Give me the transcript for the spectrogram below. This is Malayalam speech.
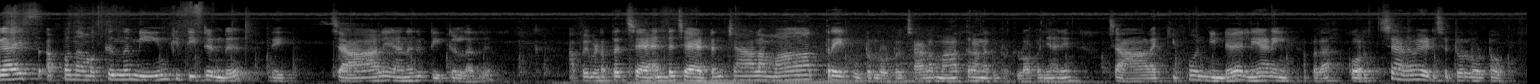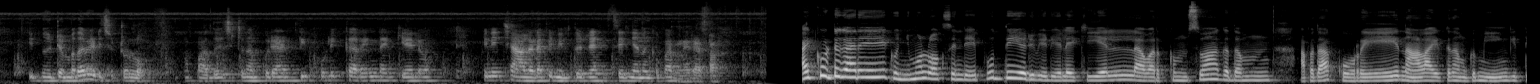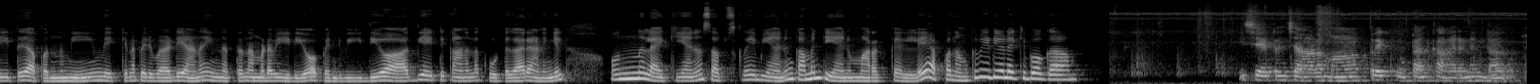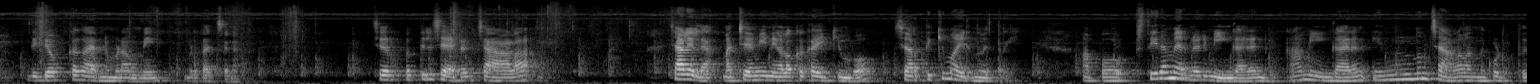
ഗൈസ് അപ്പം നമുക്കിന്ന് മീൻ കിട്ടിയിട്ടുണ്ട്. ദേ ചാളയാണ് കിട്ടിയിട്ടുള്ളത്. അപ്പോൾ ഇവിടുത്തെ ചേ എന്റെ ചേട്ടൻ ചാള മാത്രമേ കൂട്ടുള്ളൂ കേട്ടോ. ചാള മാത്രമാണ് കിട്ടിയിട്ടുള്ളൂ. അപ്പോൾ ഞാൻ ചാളയ്ക്ക് പൊന്നിന്റെ വിലയാണേ. അപ്പോൾ അതാ കുറച്ചാണ് മേടിച്ചിട്ടുള്ളൂ കേട്ടോ. ഇരുന്നൂറ്റമ്പത് മേടിച്ചിട്ടുള്ളൂ. അപ്പോൾ അത് വെച്ചിട്ട് നമുക്കൊരു അടിപൊളി കറി ഉണ്ടാക്കിയാലോ. പിന്നെ ചാളയുടെ പിന്നിലത്തെ ഒരു രഹസ്യം ഞാൻ നിങ്ങൾക്ക് പറഞ്ഞുതരാം കേട്ടോ. ഹായ് കൂട്ടുകാരെ കുഞ്ഞുമോൾ ബോക്സിന്റെ പുതിയൊരു വീഡിയോയിലേക്ക് എല്ലാവർക്കും സ്വാഗതം. അപ്പോൾ ദാ കുറേ നാളായിട്ട് നമുക്ക് മീൻ കിട്ടിയിട്ട് അപ്പം ഇന്ന് മീൻ വെക്കുന്ന പരിപാടിയാണ്. ഇന്നത്തെ നമ്മുടെ വീഡിയോ. അപ്പം എന്റെ വീഡിയോ ആദ്യമായിട്ട് കാണുന്ന കൂട്ടുകാരാണെങ്കിൽ ഒന്ന് ലൈക്ക് ചെയ്യാനും സബ്സ്ക്രൈബ് ചെയ്യാനും കമന്റ് ചെയ്യാനും മറക്കല്ലേ? അപ്പം നമുക്ക് വീഡിയോയിലേക്ക് പോകാം. ഈ ചേട്ടൻ ചാള മാത്രമേ കൂട്ടാൻ കാരണം ഉണ്ടാകും ഇതിന്റെ ഒക്കെ കാരണം നമ്മുടെ അമ്മയും ഇവിടുത്തെ അച്ഛനാണ്. ചെറുപ്പത്തിൽ ചേട്ടൻ ചാള ചാളയില്ല മറ്റേ മീനുകളൊക്കെ കഴിക്കുമ്പോൾ ഛർദ്ദിക്കുമായിരുന്നു എത്രേ അപ്പോൾ സ്ഥിരം വരുന്നൊരു മീൻകാരുണ്ട് ആ മീൻകാരൻ എന്നും ചാള വന്ന് കൊടുത്ത്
